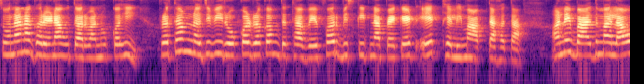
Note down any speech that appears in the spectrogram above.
સોનાના ઘરેણાં ઉતારવાનું કહી પ્રથમ નજવી રોકડ રકમ તથા વેફર, બિસ્કિટના પેકેટ એક થેલીમાં આપતા હતા. અને બાદમાં લાવો,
